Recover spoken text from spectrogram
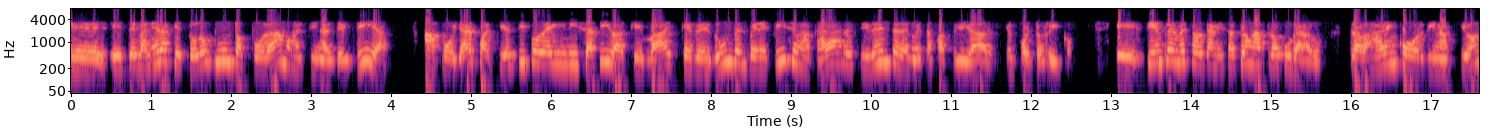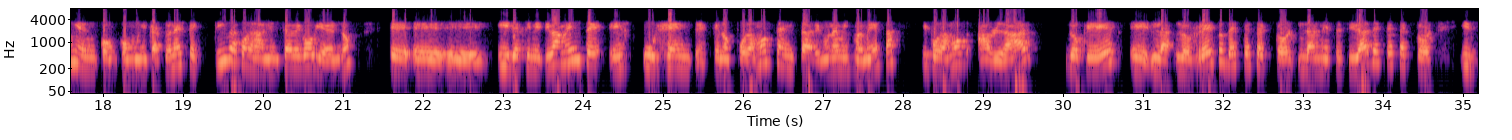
eh, de manera que todos juntos podamos al final del día apoyar cualquier tipo de iniciativa que va que redunde en beneficios a cada residente de nuestras facilidades en Puerto Rico. Eh, siempre nuestra organización ha procurado trabajar en coordinación y en, con comunicación efectiva con las agencias de gobierno eh, y definitivamente es urgente que nos podamos sentar en una misma mesa y podamos hablar lo que es eh, los retos de este sector, la necesidad de este sector y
